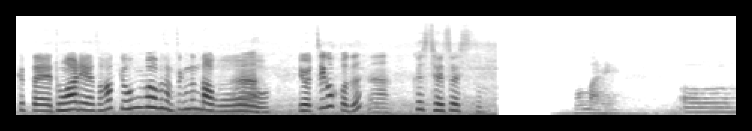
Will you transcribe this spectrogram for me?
그때 동아리에서 학교 홍보 영상 찍는다고 아. 이걸 찍었거든? 어, 그래서 재수했어. 뭔 말해? 어,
